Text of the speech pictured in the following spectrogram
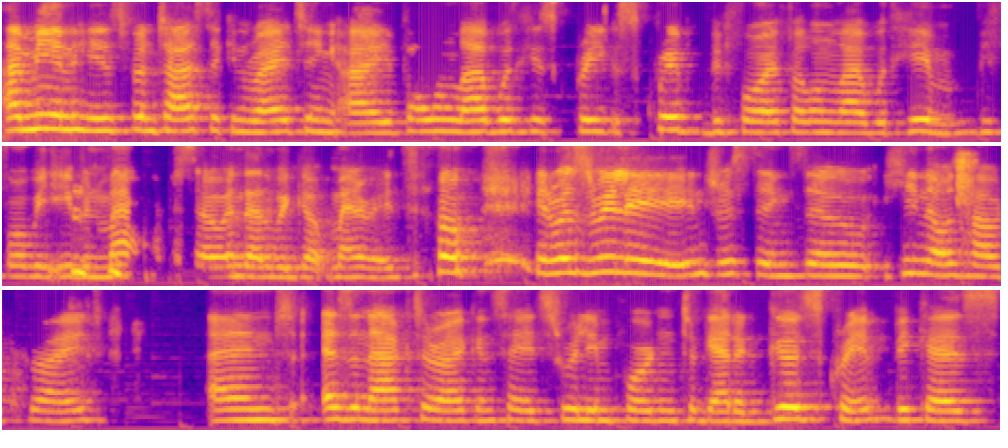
I mean, he's fantastic in writing. I fell in love with his script before I fell in love with him, before we even met. So, and then we got married. So it was really interesting. So he knows how to write. And as an actor, I can say it's really important to get a good script because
